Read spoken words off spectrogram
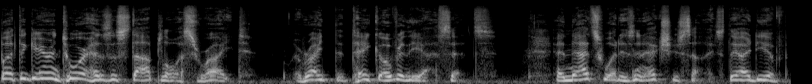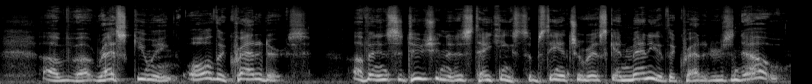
but the guarantor has a stop loss right, a right to take over the assets. And that's what is an exercise the idea of, of uh, rescuing all the creditors of an institution that is taking substantial risk, and many of the creditors know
